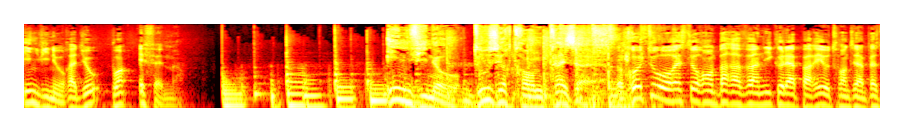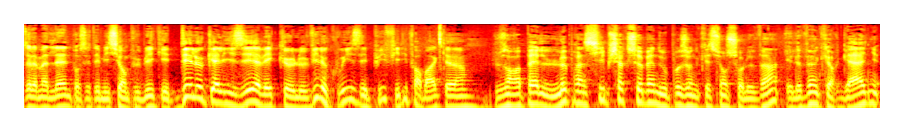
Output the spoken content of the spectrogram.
invinoradio.fm. Invino, 12h30, 13h. Retour au restaurant Bar à Vin Nicolas Paris au 31 Place de la Madeleine pour cette émission en public et délocalisée avec euh, le Vino Quiz et puis Philippe Orbach. Je vous en rappelle le principe. Chaque semaine, nous posons une question sur le vin et le vainqueur gagne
